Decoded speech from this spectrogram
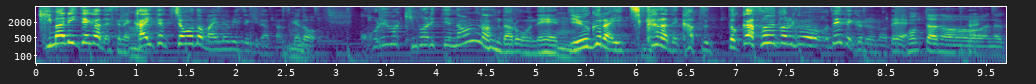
決まり手がですね、解説ちょうど舞の海関だったんですけど、これは決まり手何なんだろうねっていうぐらい力で勝つとかそういう取り組みも出てくるので本当あのーあの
